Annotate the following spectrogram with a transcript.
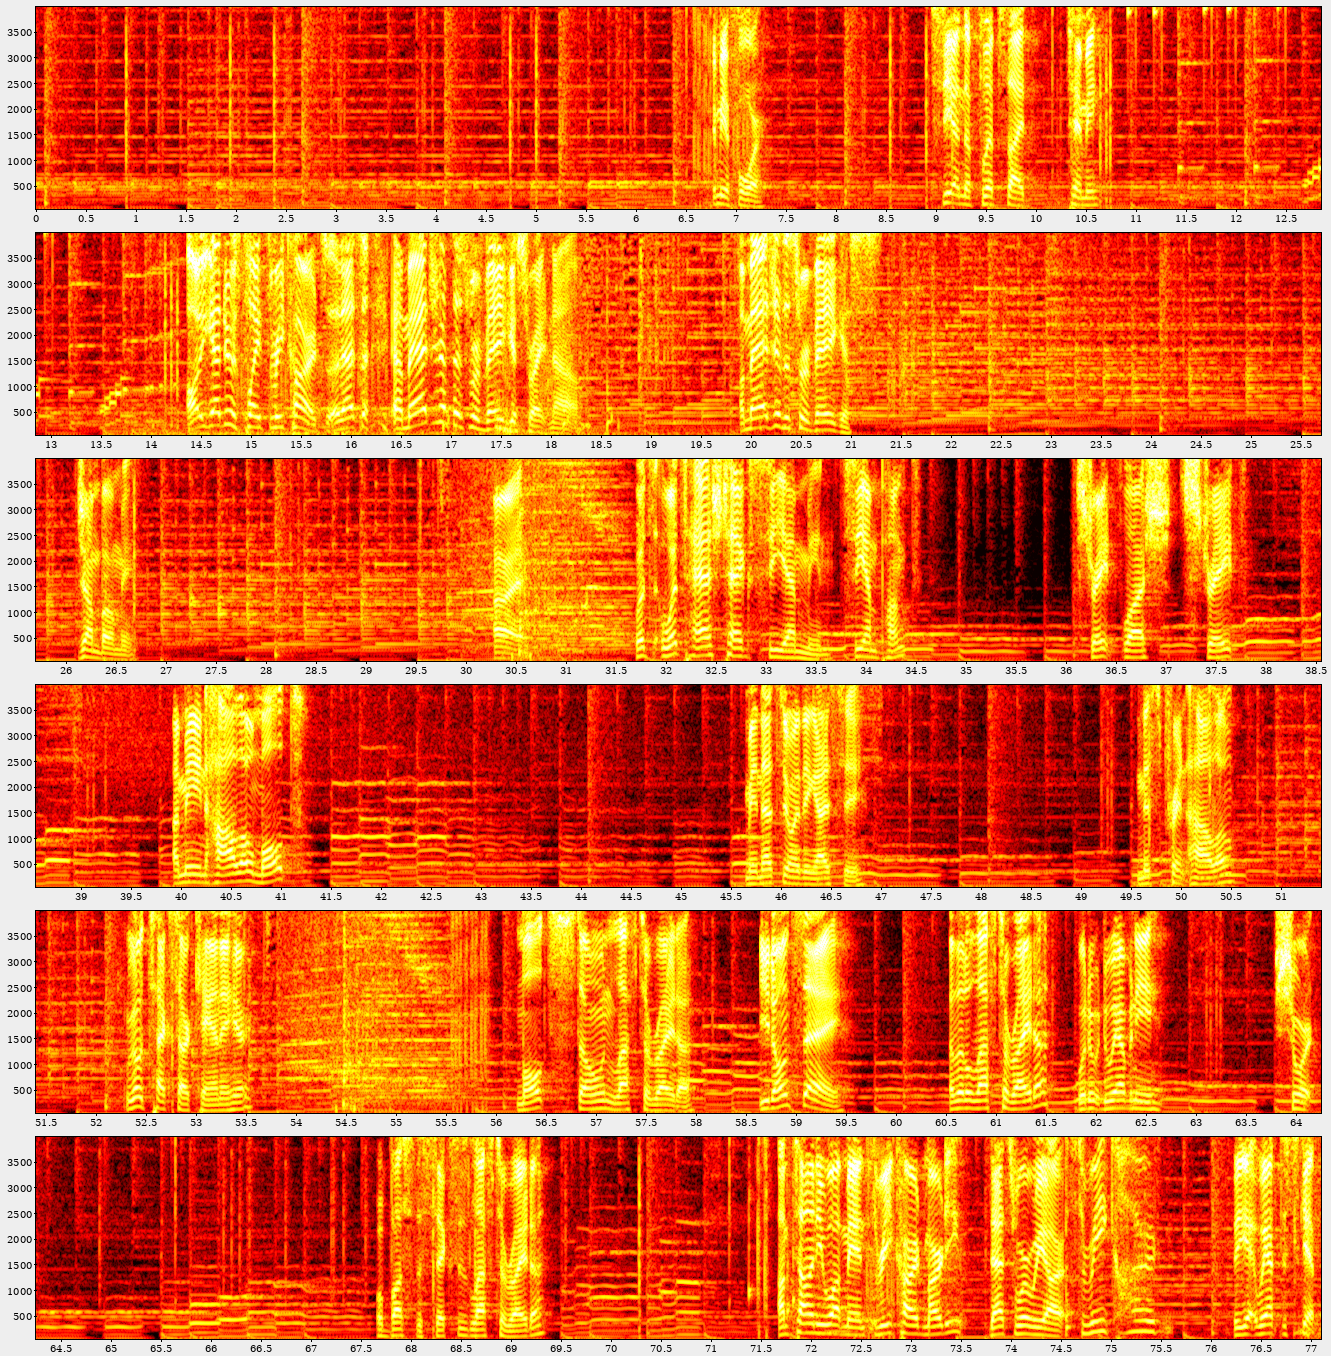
Give me a four. See you on the flip side, Timmy. All you gotta do is play three cards. That's imagine if this were Vegas right now. Imagine if this were Vegas. Jumbo me. All right. What's what's hashtag CM mean? CM Punk? Straight flush, straight. I mean hollow mult. I mean that's the only thing I see. Misprint hollow. We go Texarkana here. Malt stone left to right. You don't say. A little left to right. What do, do we have any short? We'll bust the sixes left to right. I'm telling you what, man. Three card Marty. That's where we are. Three card. Yeah, we have to skip.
